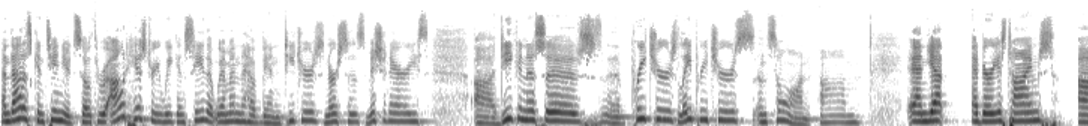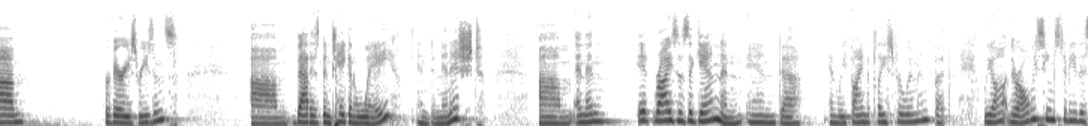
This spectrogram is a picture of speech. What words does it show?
And that has continued. So throughout history, we can see that women have been teachers, nurses, missionaries, uh, deaconesses, uh, preachers, lay preachers, and so on. Um, and yet, at various times, um, for various reasons. Um, that has been taken away and diminished, um, and then it rises again, and and uh, and we find a place for women. But we all, there always seems to be this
